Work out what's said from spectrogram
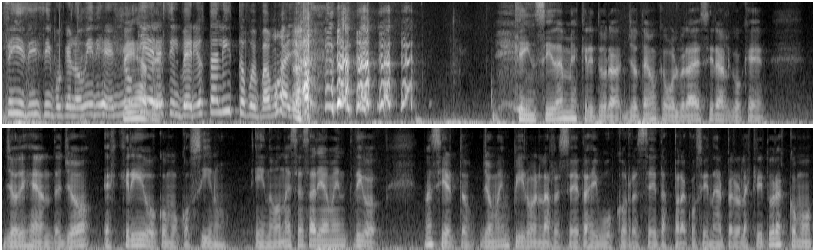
Sí, sí, sí, porque lo vi, dije, él no quiere, Silverio está listo, pues vamos allá. que incida en mi escritura, yo tengo que volver a decir algo que yo dije antes, yo escribo como cocino y no necesariamente, digo, no es cierto, yo me inspiro en las recetas y busco recetas para cocinar, pero la escritura es como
